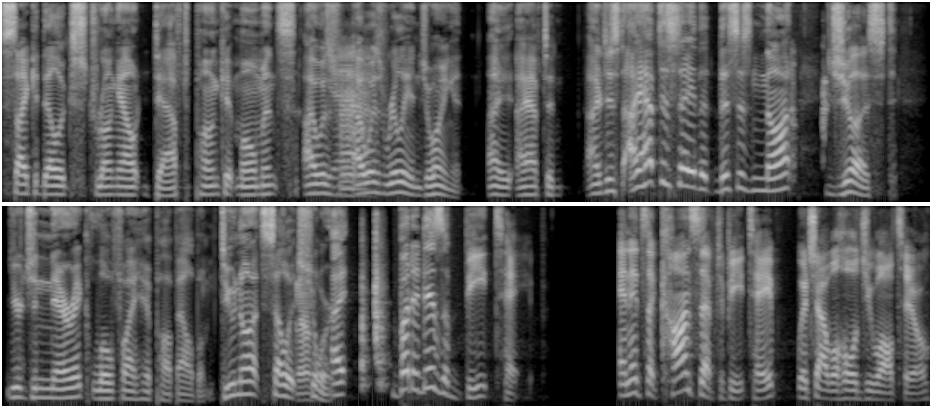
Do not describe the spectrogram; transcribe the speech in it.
psychedelic strung out Daft Punk at moments. I was Yeah. I was really enjoying it. I I have to I just I have to say that this is not just your generic lo-fi hip hop album. Do not sell it No. short. I- But it is a beat tape. And it's a concept beat tape, which I will hold you all to.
